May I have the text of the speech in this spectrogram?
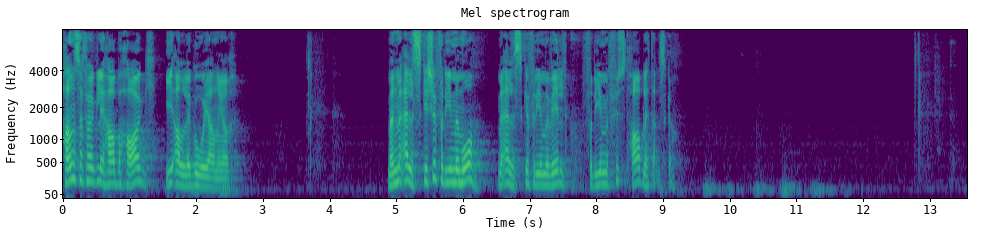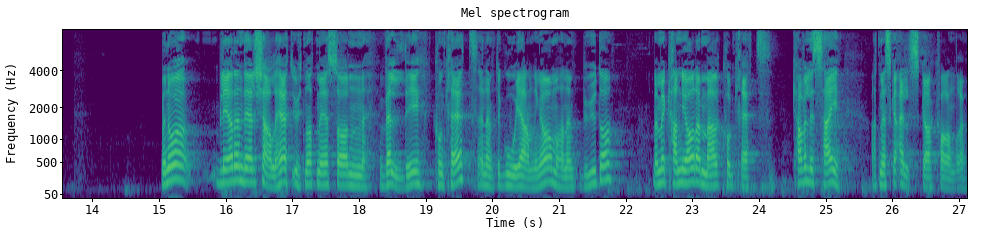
Han selvfølgelig har behag i alle gode gjerninger. Men vi elsker ikke fordi vi må, vi elsker fordi vi vil, fordi vi først har blitt elska. Men nå blir det en del kjærlighet uten at vi er sånn veldig konkret. Jeg nevnte gode gjerninger, vi har nevnt buda. Men vi kan gjøre det mer konkret. Hva vil det si at vi skal elske hverandre?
